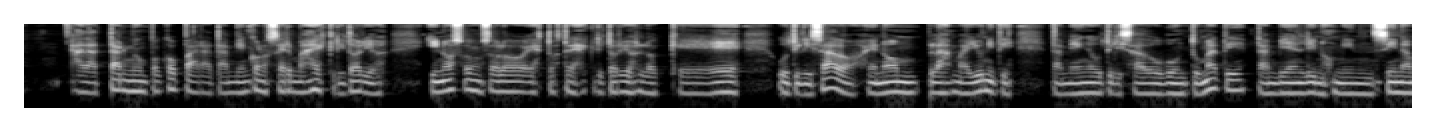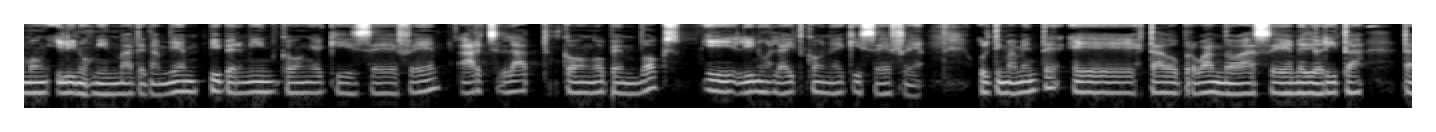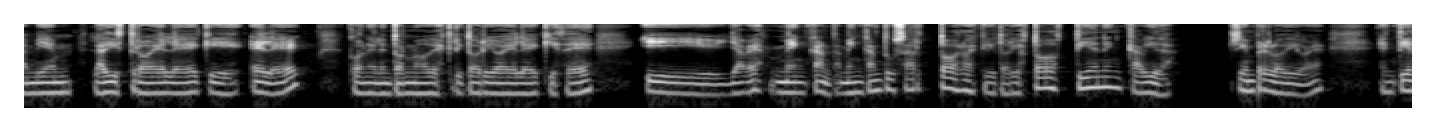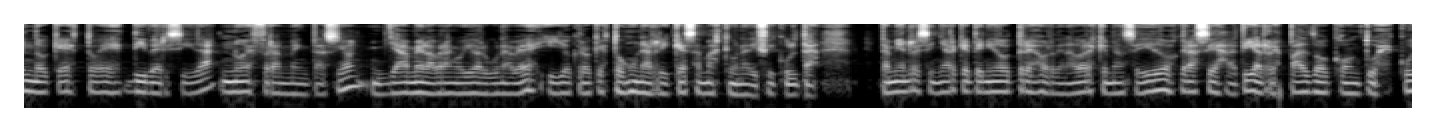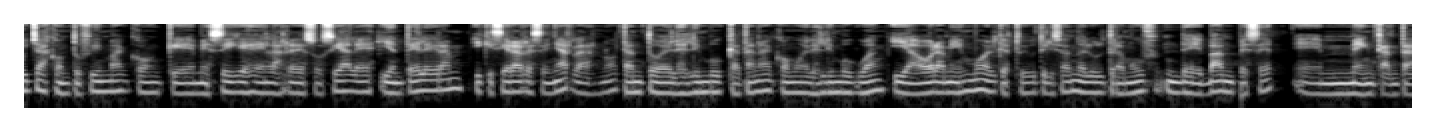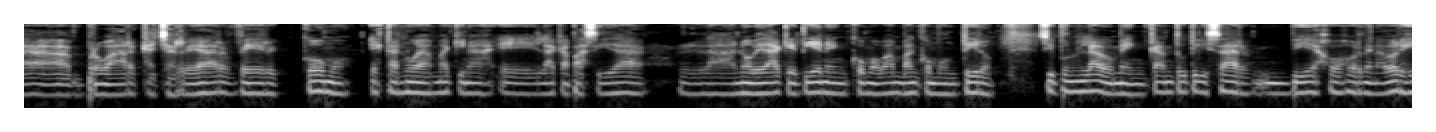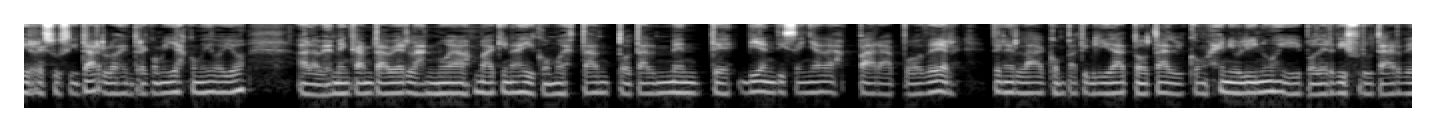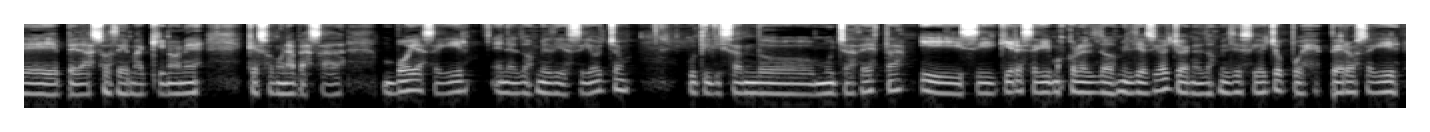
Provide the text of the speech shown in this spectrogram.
adaptarme un poco para también conocer más escritorios. Y no son solo estos tres escritorios los que he utilizado, Genome, Plasma Unity. También he utilizado Ubuntu Mate, también Linux Mint Cinnamon y Linux Mint Mate también, Peppermint con XFE, Arch Lab con OpenBox y Linux Lite con XFE. Últimamente he estado probando hace media horita también la distro LXLE con el entorno de escritorio LXDE y ya ves, me encanta, me encanta usar todos los escritorios, todos tienen cabida, siempre lo digo, ¿eh? Entiendo que esto es diversidad, no es fragmentación, ya me lo habrán oído alguna vez y yo creo que esto es una riqueza más que una dificultad. También reseñar que he tenido tres ordenadores que me han seguido gracias a ti, al respaldo con tus escuchas, con tu feedback, con que me sigues en las redes sociales y en Telegram y quisiera reseñarlas, ¿no? Tanto el Slimbook Katana como el Slimbook One y ahora mismo el que estoy utilizando, el Ultramove de Band PC. Eh, me encanta probar, cacharrear, ver cómo estas nuevas máquinas, eh, la capacidad la novedad que tienen, cómo van, van como un tiro. Si por un lado me encanta utilizar viejos ordenadores y resucitarlos, entre comillas, como digo yo, a la vez me encanta ver las nuevas máquinas y cómo están totalmente bien diseñadas para poder tener la compatibilidad total con GNU Linux y poder disfrutar de pedazos de maquinones que son una pasada. Voy a seguir en el 2018 utilizando muchas de estas. Y si quieres seguimos con el 2018 en el 2018 pues espero seguir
